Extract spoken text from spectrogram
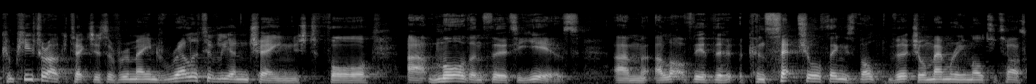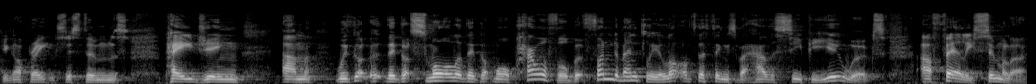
computer architectures have remained relatively unchanged for uh, more than 30 years. Um, a lot of the, the conceptual things, virtual memory, multitasking operating systems, paging, um, we've got, they've got smaller, they've got more powerful, but fundamentally a lot of the things about how the CPU works are fairly similar.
